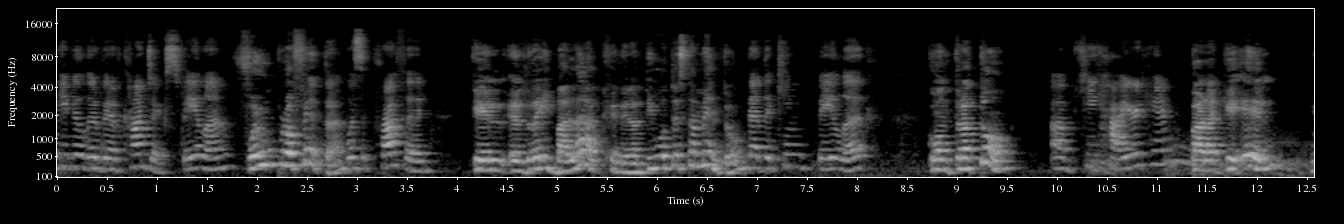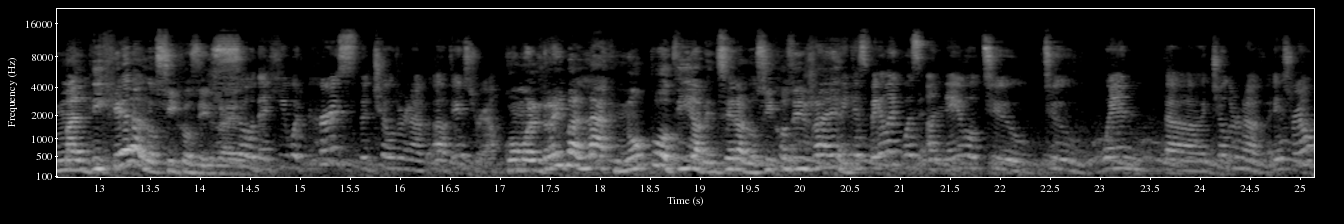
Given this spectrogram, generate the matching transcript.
give you a bit of context. Balaam fue un profeta was a prophet que el, el rey Balak en el Antiguo Testamento that the king Balak, contrató uh, he hired him para que él maldijera a los hijos de Israel. so that he would curse the children of, of Israel. Como el rey Balak no podía vencer a los hijos de Israel, Because Balak was unable to, to win the children of Israel,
